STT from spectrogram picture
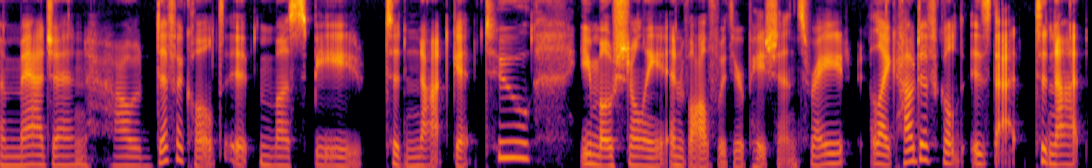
imagine how difficult it must be to not get too emotionally involved with your patients, right? Like, how difficult is that to not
